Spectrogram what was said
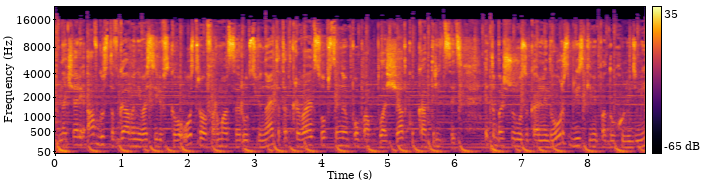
В начале августа в гавани Васильевского острова формация Roots United открывает собственную поп-ап-площадку К-30. Это большой музыкальный двор с близкими по духу людьми.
